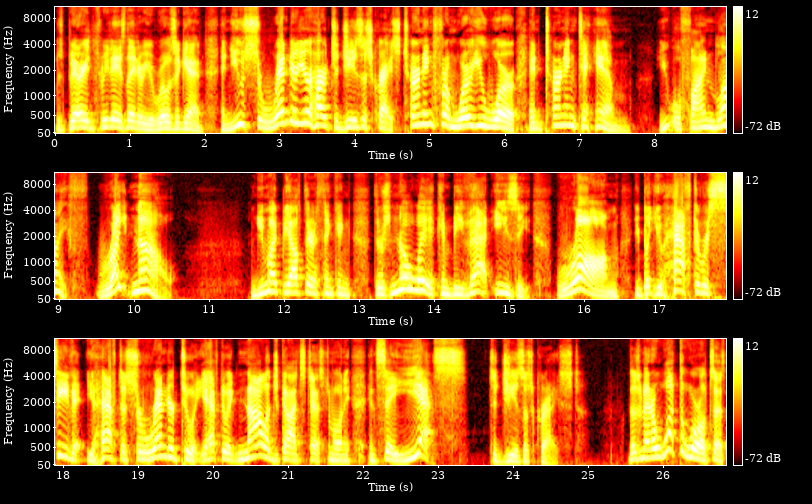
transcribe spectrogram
was buried, three days later, he rose again, and you surrender your heart to Jesus Christ, turning from where you were and turning to him, you will find life right now. You might be out there thinking, there's no way it can be that easy. Wrong, but you have to receive it. You have to surrender to it. You have to acknowledge God's testimony and say yes to Jesus Christ. Doesn't matter what the world says.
